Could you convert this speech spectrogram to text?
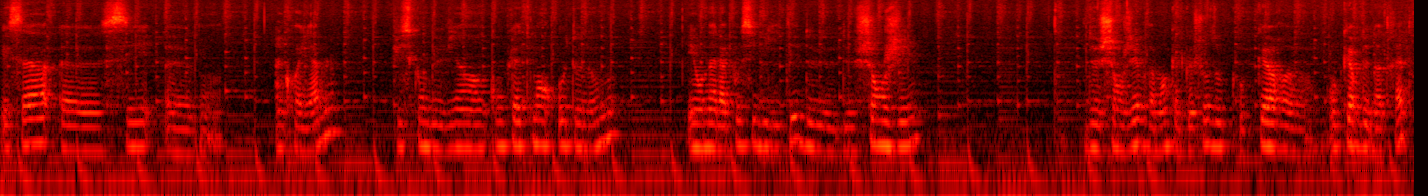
et ça, euh, c'est incroyable puisqu'on devient complètement autonome et on a la possibilité de changer de changer vraiment quelque chose au, cœur, euh, de notre être.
